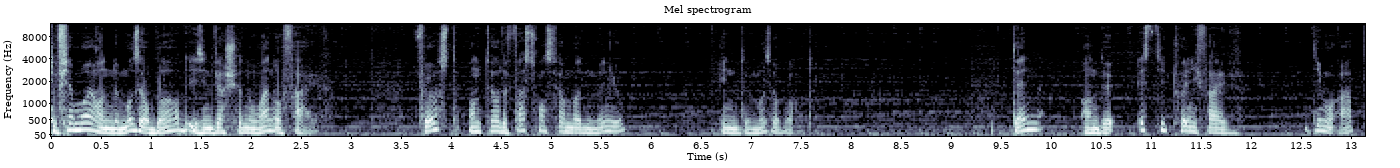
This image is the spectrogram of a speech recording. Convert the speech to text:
The firmware on the motherboard is in version 105. First, enter the fast transfer mode menu in the motherboard. Then, on the ST25 demo app,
